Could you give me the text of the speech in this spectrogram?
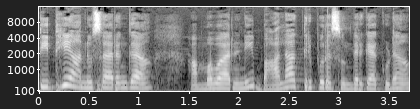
తిథి అనుసారంగా అమ్మవారిని బాలా త్రిపుర సుందరిగా కూడా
